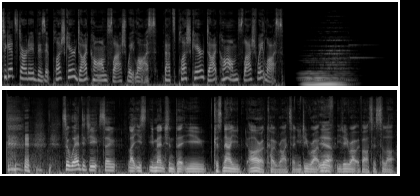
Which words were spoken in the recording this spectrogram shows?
To get started, visit plushcare.com slash weight loss. That's plushcare.com slash weight loss. so where did you? So like you you mentioned that you because now you are a co-writer and you do write Yeah. with you do write with artists a lot.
